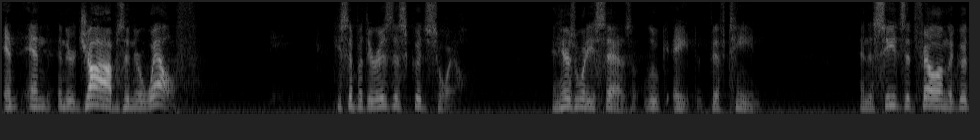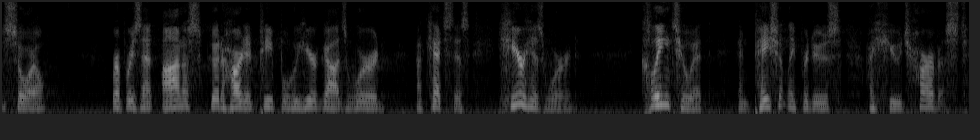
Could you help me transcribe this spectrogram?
and, and, and their jobs and their wealth. He said, but there is this good soil. And here's what he says Luke 8 15. And the seeds that fell on the good soil represent honest, good hearted people who hear God's word. Now, catch this hear his word, cling to it, and patiently produce a huge harvest.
